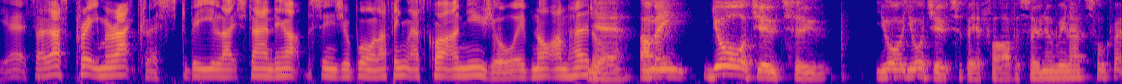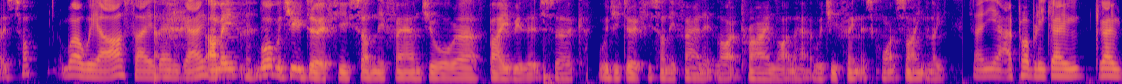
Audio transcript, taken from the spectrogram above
Yeah, so that's pretty miraculous to be like standing up as soon as you're born. I think that's quite unusual, if not unheard of. Yeah, I mean, you're due to you're you're due to be a father soon. Are we allowed to talk about this, Tom? Well, we are, so there we go. I mean, what would you do if you suddenly found your uh, baby that's? Uh, what would you do if you suddenly found it like praying like that? Would you think that's quite saintly? So yeah, I'd probably go go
